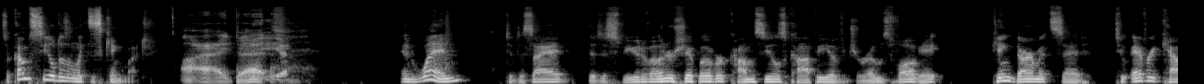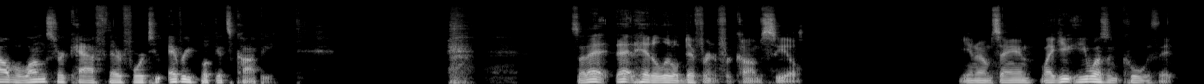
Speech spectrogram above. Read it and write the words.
So Comseal doesn't like this king much. I bet. Yeah. And when, to decide the dispute of ownership over Comseal's copy of Jerome's Vulgate, King Darmot said, To every cow belongs her calf, therefore to every book its copy. So that, that hit a little different for Com Seal, You know what I'm saying? Like he, he wasn't cool with it.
